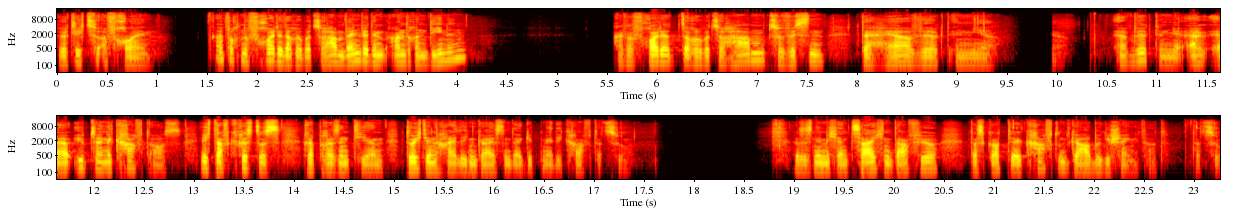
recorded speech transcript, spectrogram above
wirklich zu erfreuen. Einfach nur Freude darüber zu haben, wenn wir dem anderen dienen, einfach Freude darüber zu haben, zu wissen, der Herr wirkt in mir er wirkt in mir, er, er, übt seine Kraft aus. Ich darf Christus repräsentieren durch den Heiligen Geist und er gibt mir die Kraft dazu. Es ist nämlich ein Zeichen dafür, dass Gott dir Kraft und Gabe geschenkt hat dazu.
